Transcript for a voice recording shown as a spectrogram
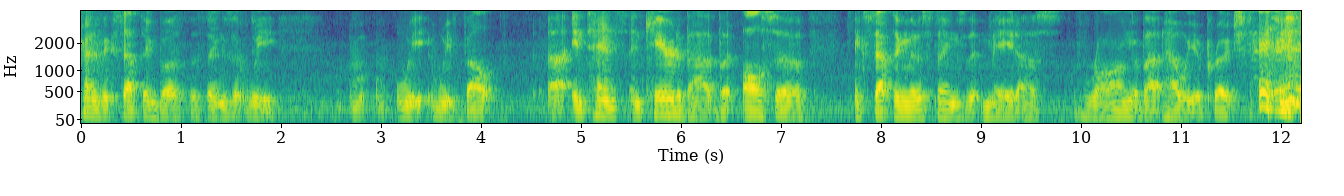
kind of accepting both the things that we we we felt uh, intense and cared about, but also accepting those things that made us wrong about how we approach things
